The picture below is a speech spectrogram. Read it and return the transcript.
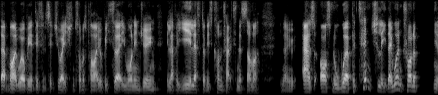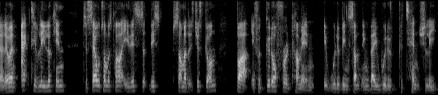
that might well be a different situation. Thomas Partey will be 31 in June. He'll have a year left on his contract in the summer. You know, as Arsenal were potentially, they weren't trying to, you know, they weren't actively looking to sell Thomas Partey this this summer that's just gone. But if a good offer had come in, it would have been something they would have potentially,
